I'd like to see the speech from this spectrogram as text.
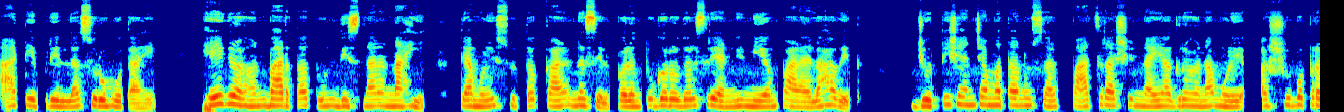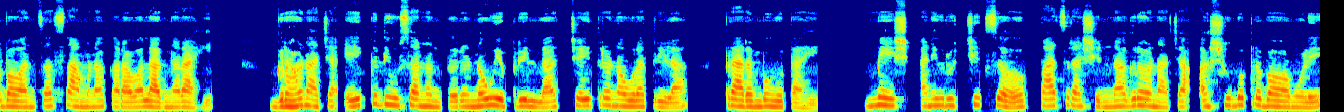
आठ एप्रिलला सुरू होत आहे. हे ग्रहण भारतातून दिसणार नाही त्यामुळे सुतक काळ नसेल परंतु गरोदर स्त्रियांनी नियम पाळायला हवेत. ज्योतिषांच्या मतानुसार पाच राशींना या ग्रहणामुळे अशुभ प्रभावांचा सामना करावा लागणार आहे. ग्रहणाच्या एक दिवसानंतर नऊ एप्रिलला चैत्र नवरात्रीला प्रारंभ होत आहे. मेष आणि वृश्चिकसह पाच राशींना ग्रहणाच्या अशुभ प्रभावामुळे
